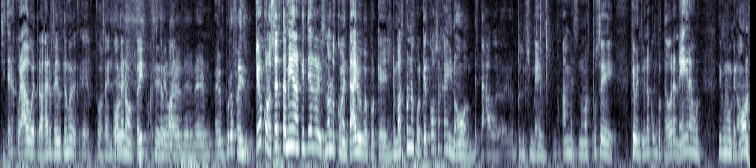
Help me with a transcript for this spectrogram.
si estaría curado, güey, trabajar en Facebook. Tengo, eh, o sea, en Golden o en Facebook, Sí, en, en- en- en puro Facebook. Quiero conocer también a quien tiene revisando los comentarios, güey, porque nomás pones cualquier cosa acá y no, vetado, güey, un pinche mes. No mames, nomás puse que vendí una computadora negra, güey. Y como que no, no,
